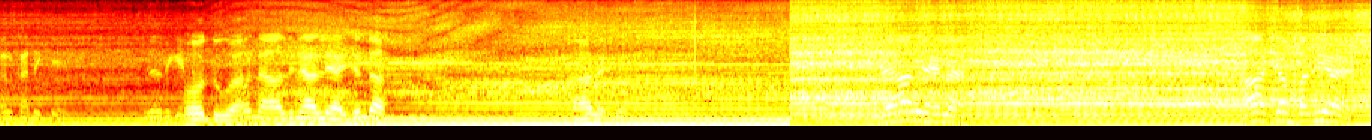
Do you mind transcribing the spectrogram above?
ਕਲਕਾ ਦੇਖੇ ਉਹ ਦੂਆ। ਉਹ ਨਾਲ ਦੀ ਨਾਲ ਲਿਆਈ ਜਾਂਦਾ। ਆ ਦੇਖੋ। ਆ ਦੇਖ ਲੈ। ਆ ਕੰਮ ਵਧੀਆ ਹੈ।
